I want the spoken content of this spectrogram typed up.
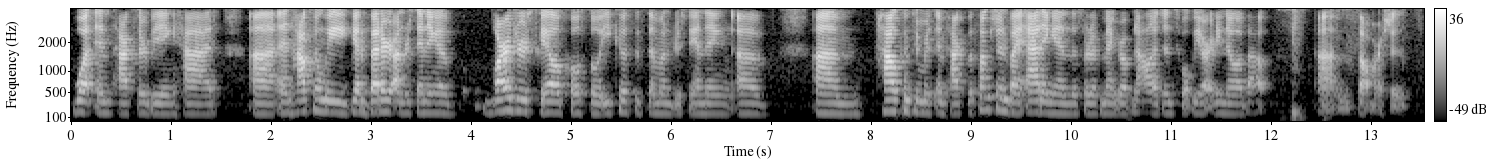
what impacts are being had uh, and how can we get a better understanding of larger scale coastal ecosystem understanding of um, how consumers impact the function by adding in the sort of mangrove knowledge into what we already know about um, salt marshes.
